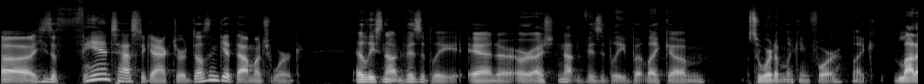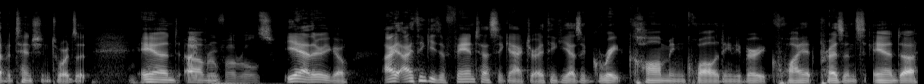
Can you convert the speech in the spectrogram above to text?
Uh he's a fantastic actor. Doesn't get that much work, at least not visibly and uh, or I sh- not visibly, but like um what's the word I'm looking for? Like a lot of attention towards it. And High um profile roles. yeah, there you go. I, I think he's a fantastic actor. I think he has a great calming quality and a very quiet presence. And uh,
